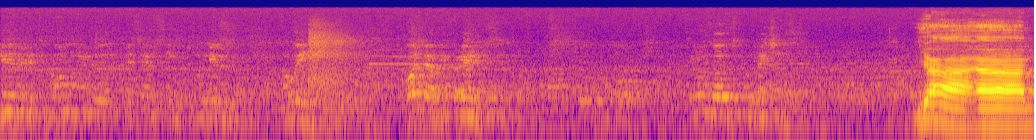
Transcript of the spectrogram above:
nil at home, the same thing, two nil away. What are different through those two matches? Yeah, um,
